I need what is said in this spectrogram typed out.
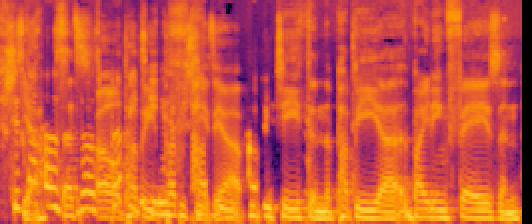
She's Yeah, got those, that's- those Oh, puppy, puppy, teeth. puppy teeth. Yeah. puppy teeth and the puppy uh, biting phase, and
